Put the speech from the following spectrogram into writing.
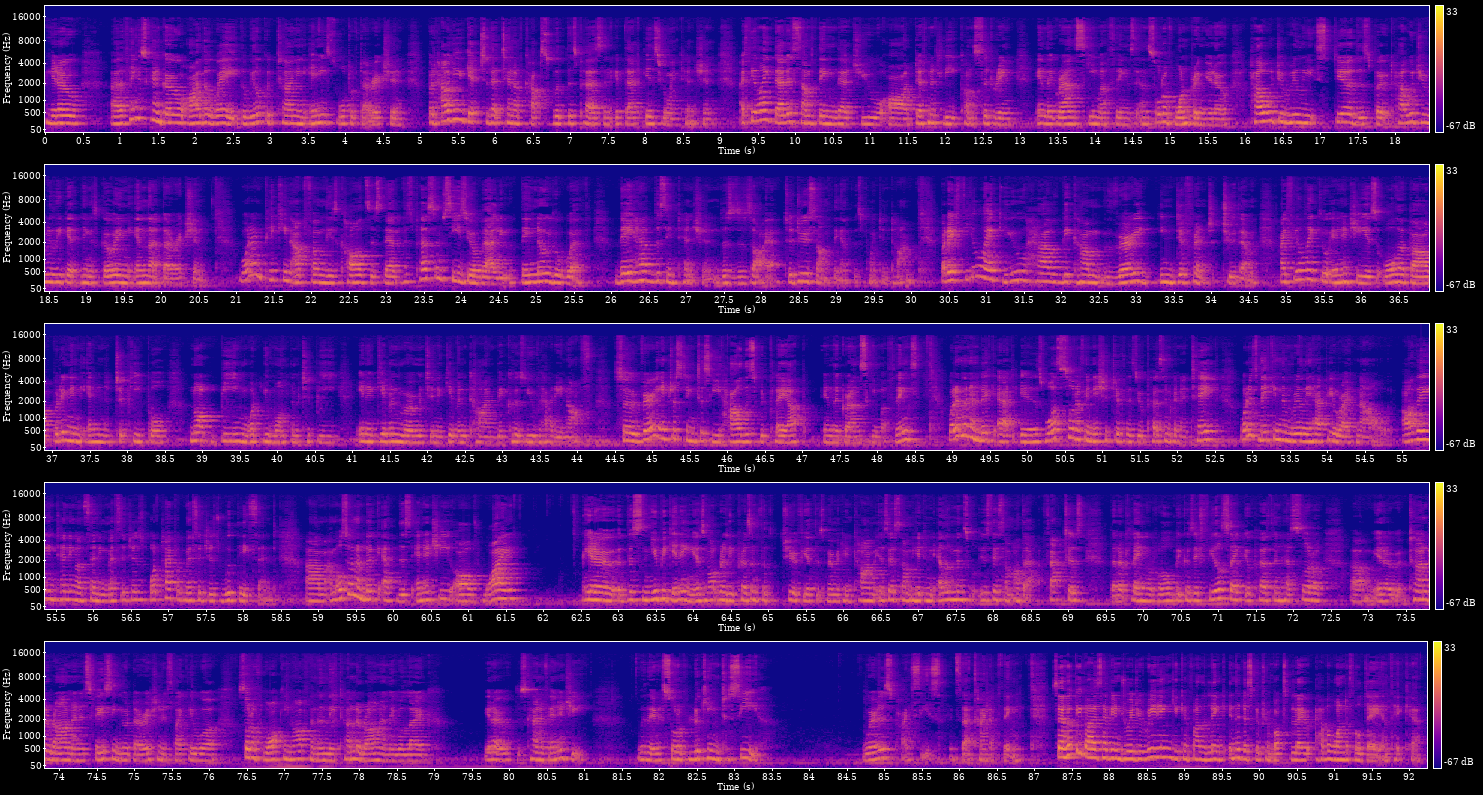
you know, Uh, things can go either way. The wheel could turn in any sort of direction. But how do you get to that Ten of Cups with this person if that is your intention? I feel like that is something that you are definitely considering in the grand scheme of things and sort of wondering, you know, how would you really steer this boat? How would you really get things going in that direction? What I'm picking up from these cards is that this person sees your value. They know your worth they have this intention, this desire to do something at this point in time. But I feel like you have become very indifferent to them. I feel like your energy is all about putting an end to people not being what you want them to be in a given moment, in a given time, because you've had enough. So, very interesting to see how this would play up in the grand scheme of things. What I'm going to look at is what sort of initiative is your person going to take? What is making them really happy right now? Are they intending on sending messages? What type of messages would they send? Um, I'm also going to look at this energy of why you know, this new beginning is not really present for the two of you at this moment in time. Is there some hidden elements? Is there some other factors that are playing a role? Because it feels like your person has sort of, um, you know, turned around and is facing your direction. It's like they were sort of walking off and then they turned around and they were like, you know, this kind of energy where they're sort of looking to see where is Pisces? It's that kind of thing. So I hope you guys have enjoyed your reading. You can find the link in the description box below. Have a wonderful day and take care.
